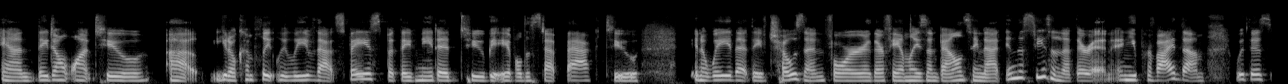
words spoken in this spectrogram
and they don't want to uh, you know completely leave that space but they've needed to be able to step back to in a way that they've chosen for their families and balancing that in the season that they're in. And you provide them with this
